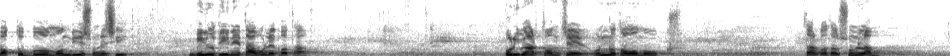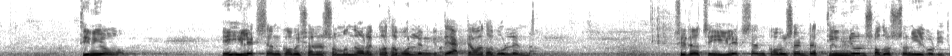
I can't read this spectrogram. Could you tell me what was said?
বক্তব্য মন দিয়ে শুনেছি। বিরোধী নেতা বলে কথা। পরিবারতন্ত্রের অন্যতম মুখ। তার কথা শুনলাম। তিনিও এই ইলেকশন কমিশনের সম্বন্ধে অনেক কথা বললেন, কিন্তু একটা কথা বললেন না। সেটা হচ্ছে ইলেকশন কমিশনটা তিনজন সদস্য নিয়ে গঠিত।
